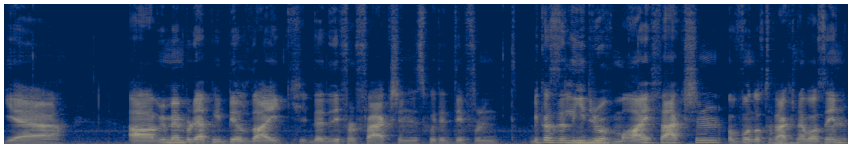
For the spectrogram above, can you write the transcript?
Yeah. Uh, remember that we built like the different factions with a different because the leader Mhm. of my faction of one of the faction I was in,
